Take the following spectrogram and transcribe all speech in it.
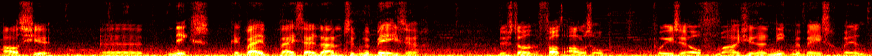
als je uh, niks. Kijk, wij, wij zijn daar natuurlijk mee bezig. Dus dan valt alles op voor jezelf. Maar als je daar niet mee bezig bent,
